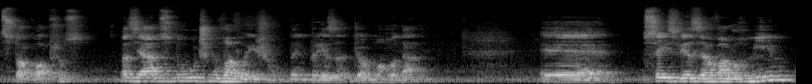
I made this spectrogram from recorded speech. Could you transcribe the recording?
stock options, baseados no último valuation da empresa de alguma rodada. É, seis vezes é o valor mínimo,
